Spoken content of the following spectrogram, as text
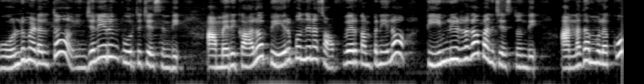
గోల్డ్ మెడల్తో ఇంజనీరింగ్ పూర్తి చేసింది. అమెరికాలో పేరు పొందిన సాఫ్ట్వేర్ కంపెనీలో టీం లీడర్గా పనిచేస్తుంది. అన్నదమ్ములకు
